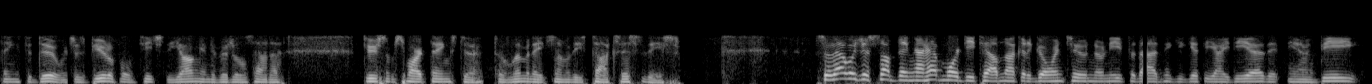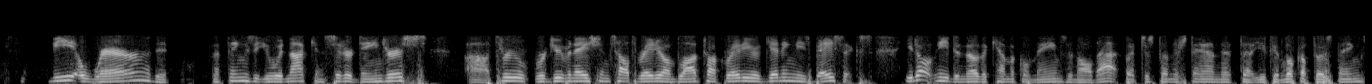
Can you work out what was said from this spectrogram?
things to do, which is beautiful to teach the young individuals how to do some smart things to to eliminate some of these toxicities. So that was just something. I have more detail. I'm not going to go into. No need for that. I think you get the idea that you know be be aware that the things that you would not consider dangerous uh, through Rejuvenations Health Radio and Blog Talk Radio, you're getting these basics. You don't need to know the chemical names and all that, but just understand that uh, you can look up those things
